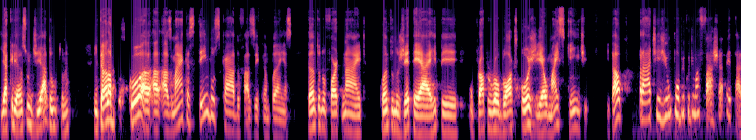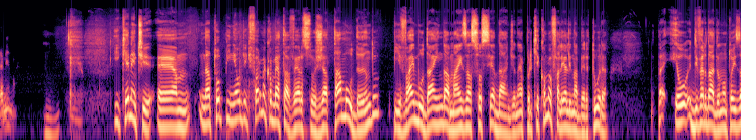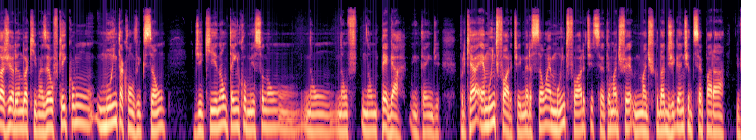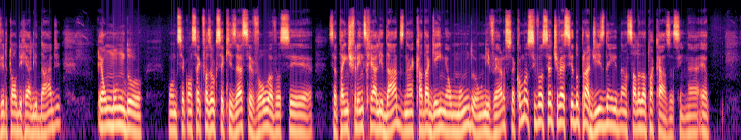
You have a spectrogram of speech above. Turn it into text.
E a criança um dia é adulto, né? Então ela buscou, a, a, as marcas têm buscado fazer campanhas, tanto no Fortnite, quanto no GTA RP, o próprio Roblox hoje é o mais quente e tal, para atingir um público de uma faixa etária menor. Uhum. E Kenneth, é, na tua opinião, de que forma que o metaverso já está mudando e vai mudar ainda mais a sociedade, né? Porque, como eu falei ali na abertura, eu, de verdade, eu não estou exagerando aqui, mas eu fiquei com muita convicção de que não tem como isso não, não, não, não pegar, entende? Porque é, é muito forte, a imersão é muito forte, você tem uma, uma dificuldade gigante de separar virtual de realidade. É um mundo onde você consegue fazer o que você quiser, você voa, você você está em diferentes realidades, né? Cada game é um mundo, é um universo. É como se você tivesse ido para Disney na sala da tua casa, assim, né? É,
